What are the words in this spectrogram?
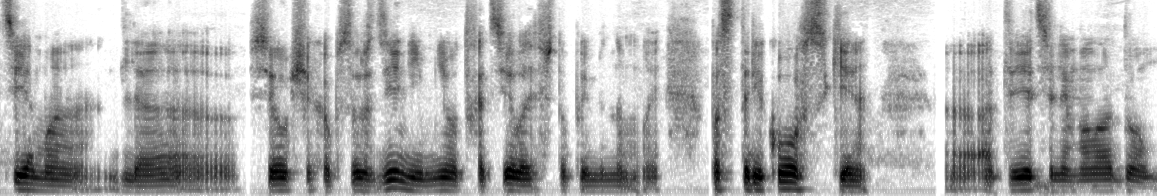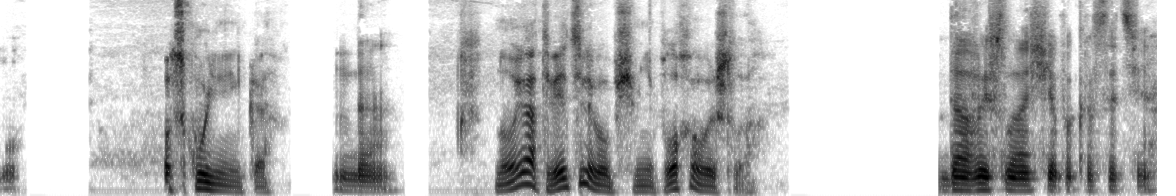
тема для всеобщих обсуждений. Мне вот хотелось, чтобы именно мы по-стариковски э, ответили молодому. Оскульненько. Да. Ну и ответили, в общем, неплохо вышло. Да, вышло вообще по красоте.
